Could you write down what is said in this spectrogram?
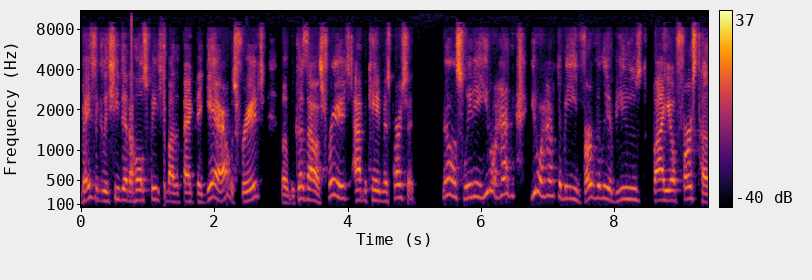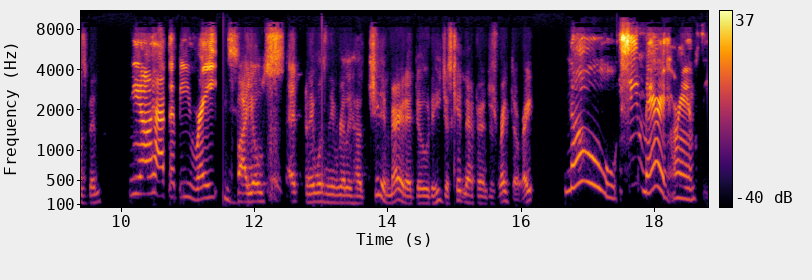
Basically, she did a whole speech about the fact that yeah, I was fridged, but because I was fridged, I became this person. No, sweetie, you don't have you don't have to be verbally abused by your first husband, You don't have to be raped. by your and it wasn't even really her. She didn't marry that dude. He just kidnapped her and just raped her, right? No, she married Ramsay.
